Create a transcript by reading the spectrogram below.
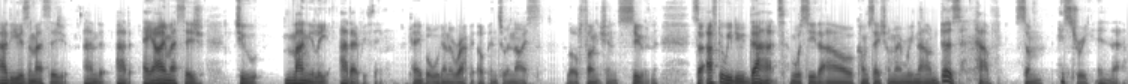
add user message and add AI message to manually add everything. Okay, but we're going to wrap it up into a nice little function soon. So after we do that, we'll see that our conversational memory now does have some history in there.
